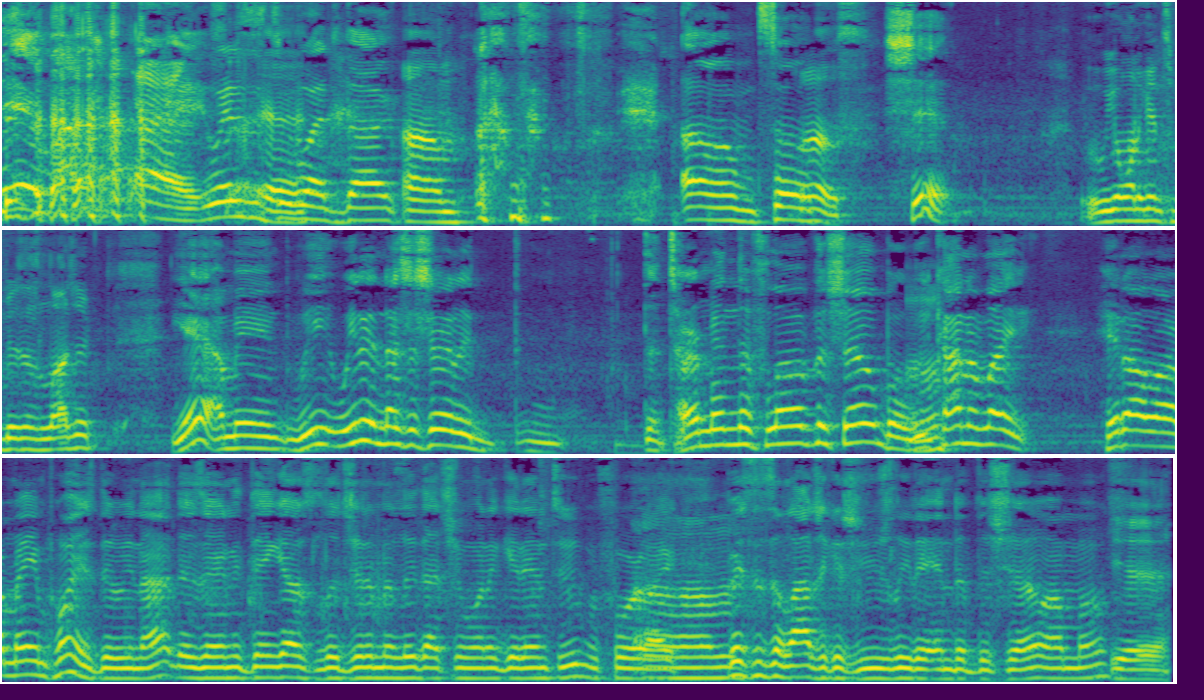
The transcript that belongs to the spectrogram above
Damn, Bobby. All right. Well, this is Yeah. too much, dog. Um, Um. what So else? shit. We don't want to get into business logic. Yeah. I mean, we we didn't necessarily determine the flow of the show, but we Uh-huh. kind of like hit all our main points. Did we not? Is there anything else legitimately that you want to get into before like Um, business and logic is usually the end of the show almost? Yeah.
